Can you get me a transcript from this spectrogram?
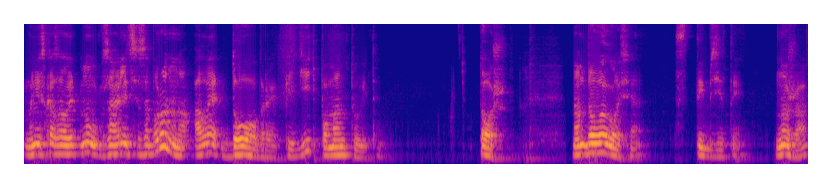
мені сказали, ну, взагалі це заборонено, але добре, підіть, помонтуйте. Тож, нам довелося стибзіти ножа.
